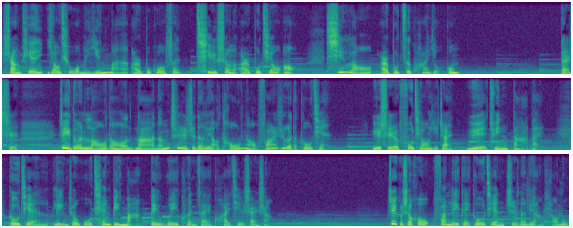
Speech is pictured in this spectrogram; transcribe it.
上天要求我们盈满而不过分，气盛而不骄傲，辛劳而不自夸有功。但是，这顿唠叨哪能制止得了头脑发热的勾践？于是夫交一战，越军大败，勾践领着五千兵马被围困在会稽山上。这个时候，范蠡给勾践指了两条路：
